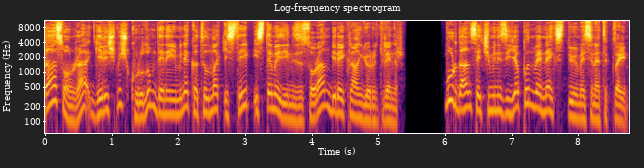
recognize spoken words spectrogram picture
Daha sonra gelişmiş kurulum deneyimine katılmak isteyip istemediğinizi soran bir ekran görüntülenir. Buradan seçiminizi yapın ve Next düğmesine tıklayın.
